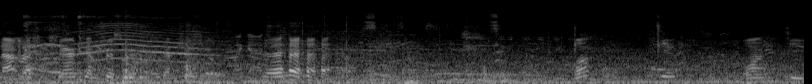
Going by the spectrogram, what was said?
not Russian Shared, Dem Tristan. Dem Tristan. one, two, one, two.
